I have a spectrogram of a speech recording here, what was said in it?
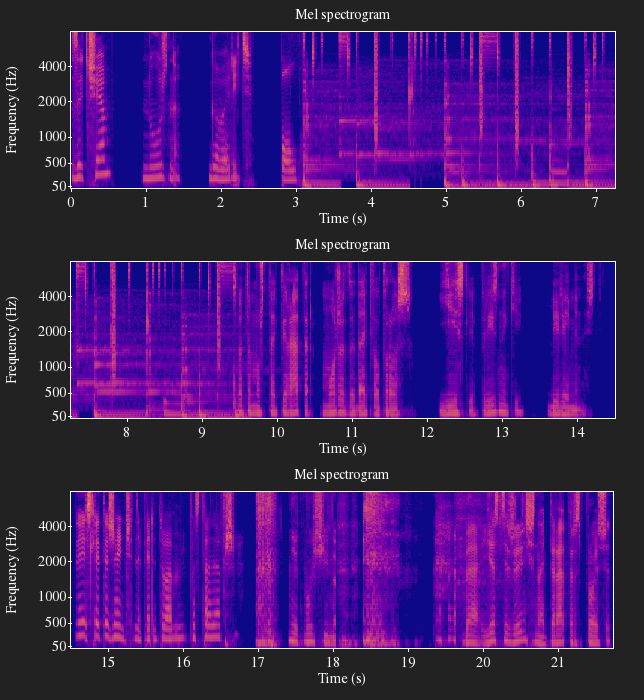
Зачем нужно говорить пол? Потому что оператор может задать вопрос, есть ли признаки беременности. Ну, если это женщина перед вами пострадавшая. Нет, мужчина. Да, если женщина, оператор спросит,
